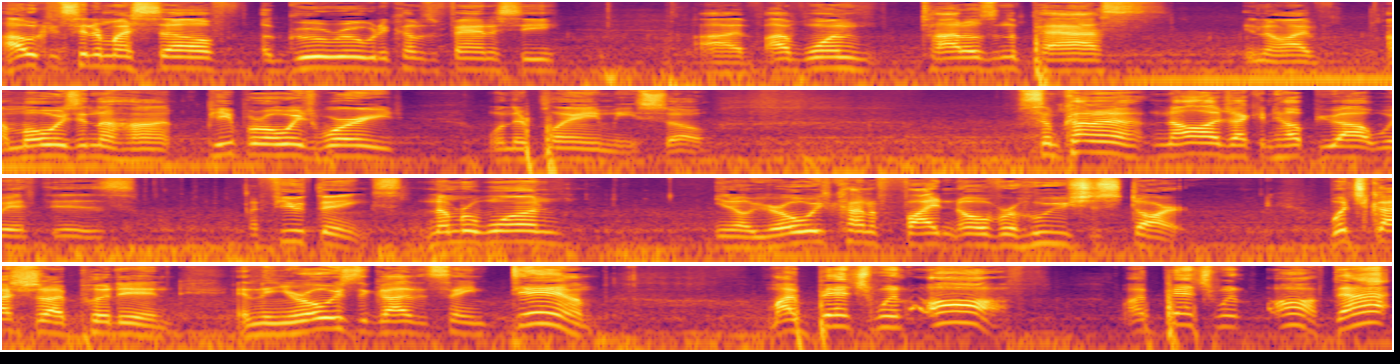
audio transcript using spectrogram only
I would consider myself a guru when it comes to fantasy. I've, I've won titles in the past. You know, I've I'm always in the hunt. People are always worried when they're playing me. So, some kind of knowledge I can help you out with is a few things. Number one, you know, you're always kind of fighting over who you should start. Which guy should I put in? And then you're always the guy that's saying, damn, my bench went off. My bench went off. That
